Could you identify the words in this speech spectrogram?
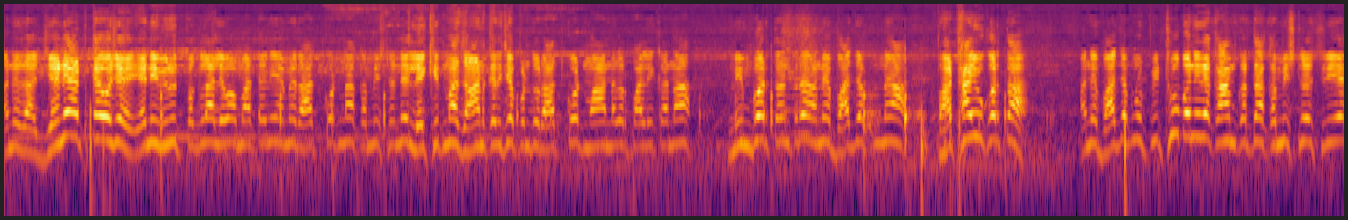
અને જેને અટકાયો છે, એની વિરુદ્ધ પગલાં લેવા માટેની અમે રાજકોટના કમિશનરને લેખિતમાં જાણ કરી છે, પરંતુ રાજકોટ મહાનગરપાલિકાના નિંભર તંત્ર અને ભાજપના ભાઠાયું કરતા અને ભાજપનું પીઠું બનીને કામ કરતા કમિશનરશ્રીએ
